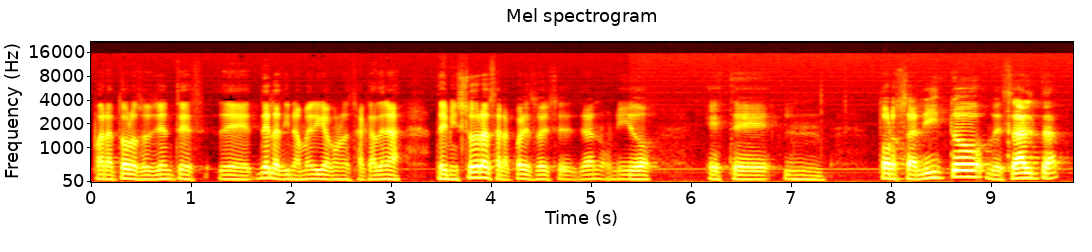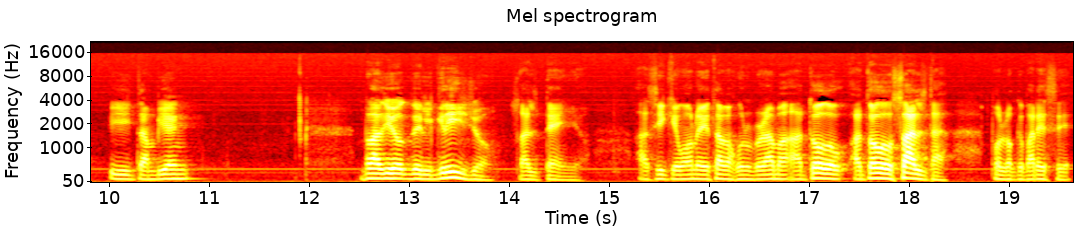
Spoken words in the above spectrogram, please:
para todos los oyentes de, Latinoamérica con nuestra cadena de emisoras a las cuales hoy se han unido este mm, Torsalito de Salta y también Radio del Grillo salteño. Así que bueno, hoy estamos con un programa a todo, a todo Salta, por lo que parece.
